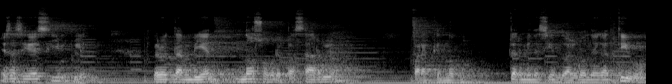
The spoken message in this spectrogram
es así de simple, pero también no sobrepasarlo para que no termine siendo algo negativo.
